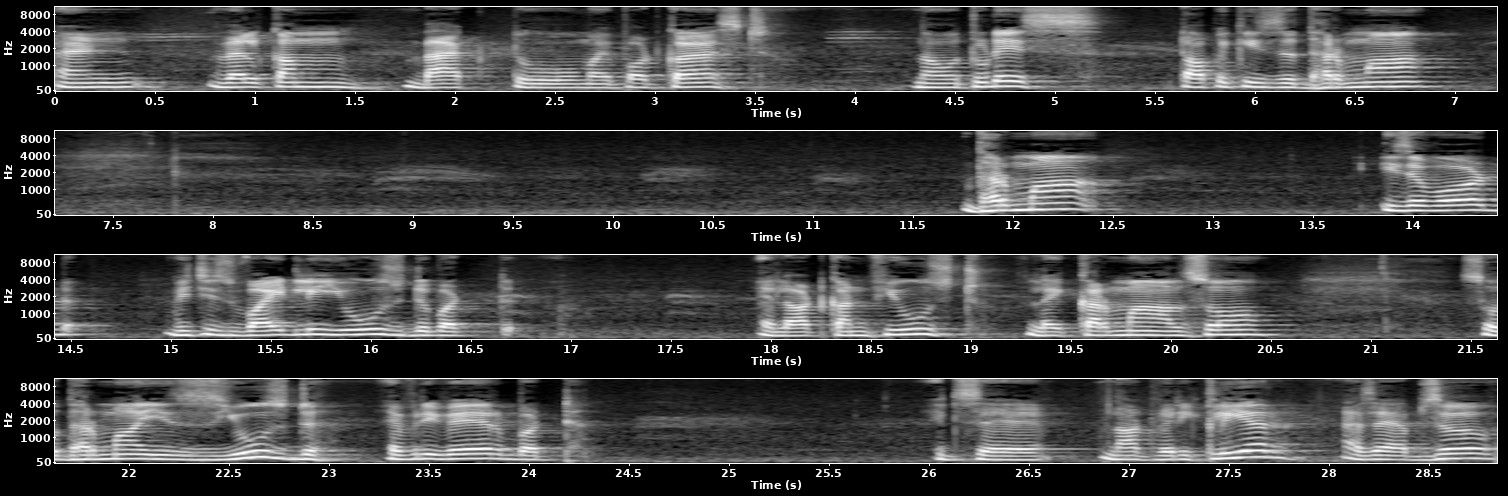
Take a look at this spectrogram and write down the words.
and welcome back to my podcast. Now, today's topic is Dharma. Dharma is a word which is widely used but a lot confused, like karma also. So, dharma is used everywhere but it's a not very clear as I observe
